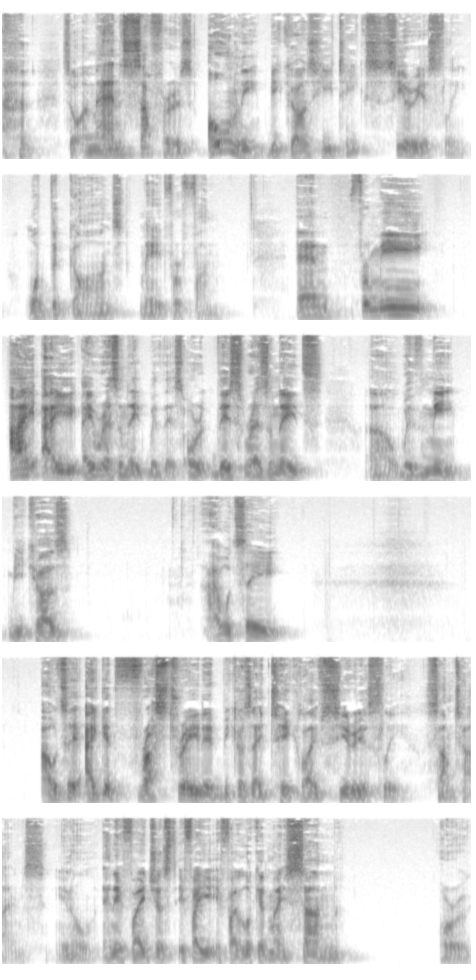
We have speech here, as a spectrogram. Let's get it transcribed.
so a man suffers only because he takes seriously what the gods made for fun. And for me, I, I, I resonate with this, or this resonates uh, with me because I would say I would say I get frustrated because I take life seriously sometimes, you know. And if I just if I if I look at my son or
